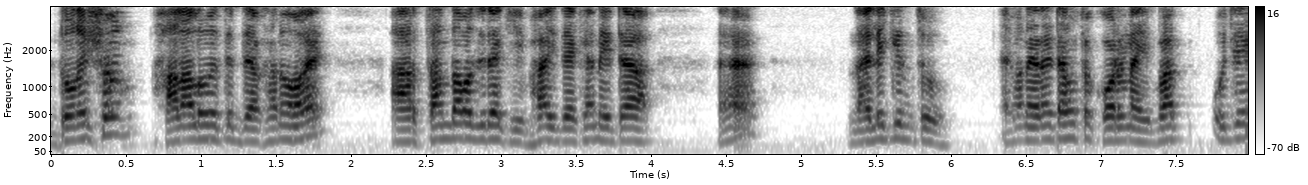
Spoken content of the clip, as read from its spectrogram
ডোনেশন হালাল হইতে দেখানো হয়। আর চান্দাবাজিরা কি? ভাই, দেখেন এটা হ্যাঁ? নাইলে কিন্তু, এখন এরা এটা হয়তো করে নাই বাট ওই যে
